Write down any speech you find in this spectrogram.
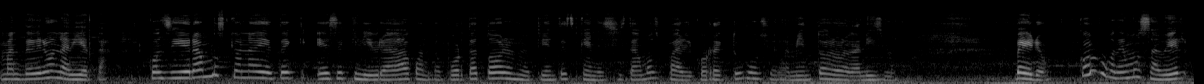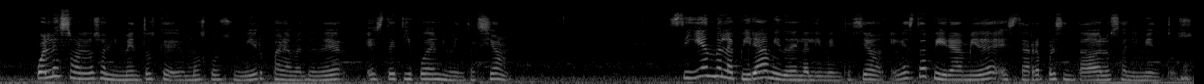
Mantener una dieta. Consideramos que una dieta es equilibrada cuando aporta todos los nutrientes que necesitamos para el correcto funcionamiento del organismo. Pero, ¿cómo podemos saber ¿Cuáles son los alimentos que debemos consumir para mantener este tipo de alimentación? Siguiendo la pirámide de la alimentación, en esta pirámide está representados los alimentos,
